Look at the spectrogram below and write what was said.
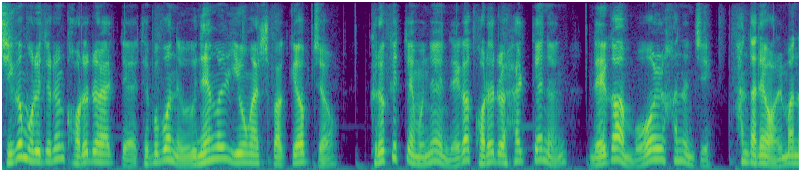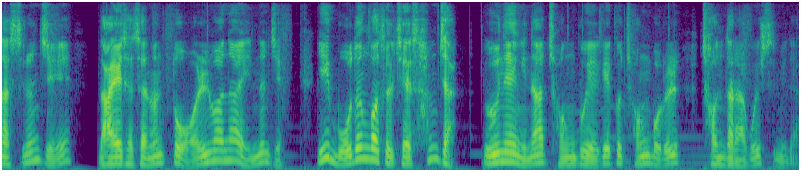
지금 우리들은 거래를 할 때 대부분 은행을 이용할 수밖에 없죠. 그렇기 때문에 내가 거래를 할 때는 내가 뭘 하는지, 한 달에 얼마나 쓰는지, 나의 자산은 또 얼마나 있는지, 이 모든 것을 제3자, 은행이나 정부에게 그 정보를 전달하고 있습니다.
